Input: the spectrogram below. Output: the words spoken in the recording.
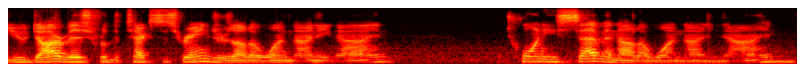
Yu Darvish for the Texas Rangers out of 199. 27 out of 199.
